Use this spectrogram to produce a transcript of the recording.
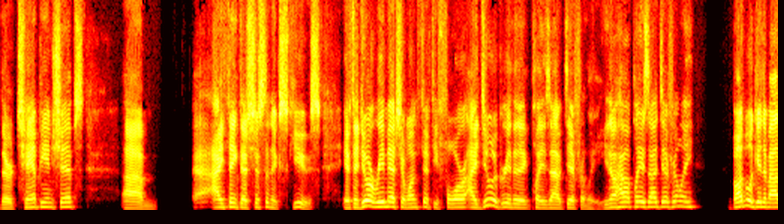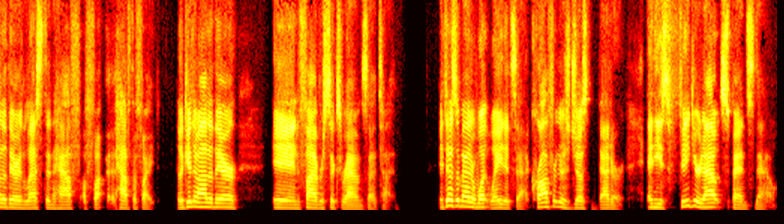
their championships. Um, I think that's just an excuse. If they do a rematch at 154, I do agree that it plays out differently. You know how it plays out differently? Bud will get him out of there in less than half a half the fight. He'll get him out of there in five or six rounds that time. It doesn't matter what weight it's at. Crawford is just better, and he's figured out Spence now.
